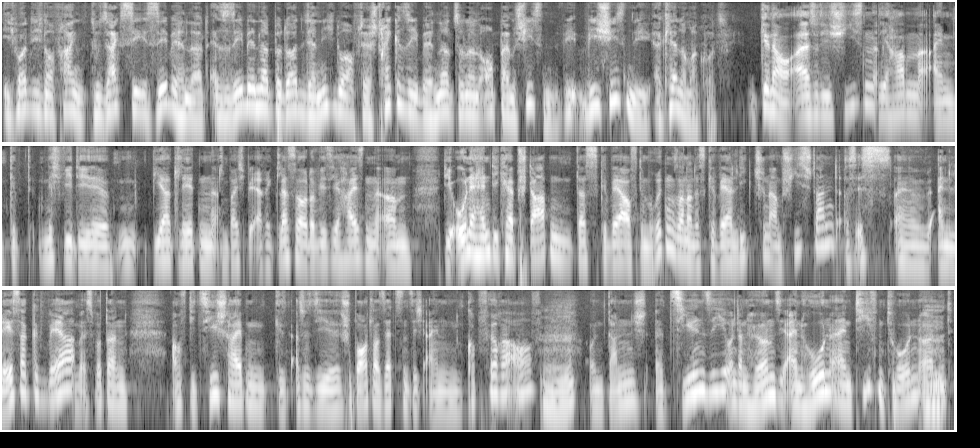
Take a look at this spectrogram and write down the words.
Ich wollte dich noch fragen, du sagst, sie ist sehbehindert. Also sehbehindert bedeutet ja nicht nur auf der Strecke sehbehindert, sondern auch beim Schießen. Wie, wie schießen die? Erklär noch mal kurz. Genau, also die schießen, die haben ein, gibt nicht wie die Biathleten, zum Beispiel Eric Lesser oder wie sie heißen, ähm, die ohne Handicap starten das Gewehr auf dem Rücken, sondern das Gewehr liegt schon am Schießstand. Das ist äh, ein Lasergewehr. Es wird dann auf die Zielscheiben, also die Sportler setzen sich einen Kopfhörer auf mhm. und dann äh, zielen sie und dann hören sie einen hohen, einen tiefen Ton mhm. und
